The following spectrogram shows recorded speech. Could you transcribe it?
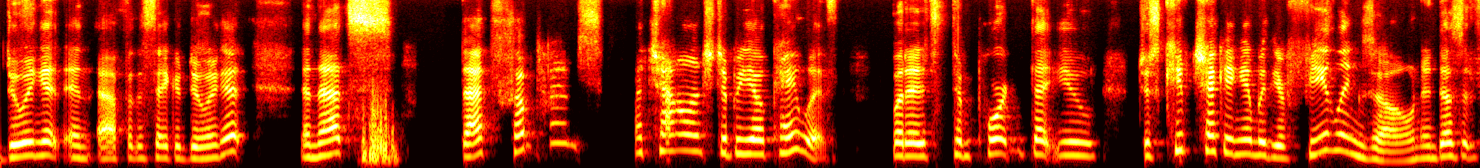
doing it and uh, for the sake of doing it. And that's that's sometimes a challenge to be okay with. but it's important that you just keep checking in with your feeling zone and does it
